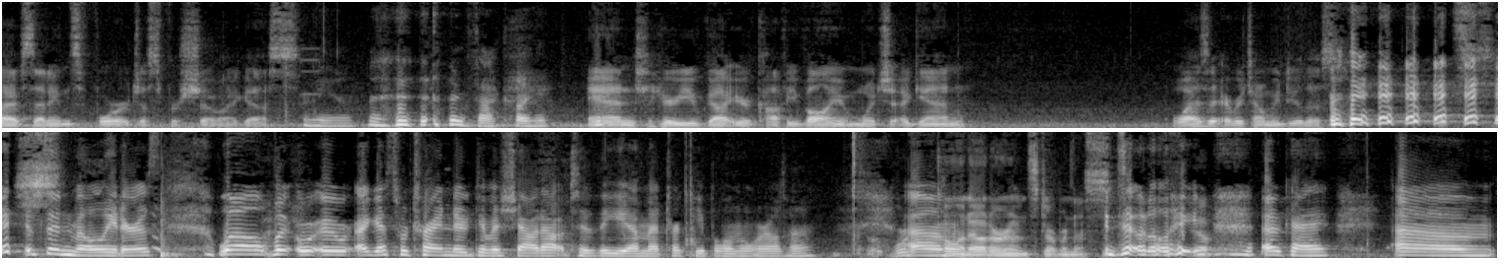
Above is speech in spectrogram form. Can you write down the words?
Five settings for just for show, I guess. Yeah. exactly. And here you've got your coffee volume, which again, why is it every time we do this? It's in milliliters. Well, but or, or I guess we're trying to give a shout out to the uh, metric people in the world, huh? We're Um, calling out our own stubbornness. Totally. Yep. Okay. Um,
